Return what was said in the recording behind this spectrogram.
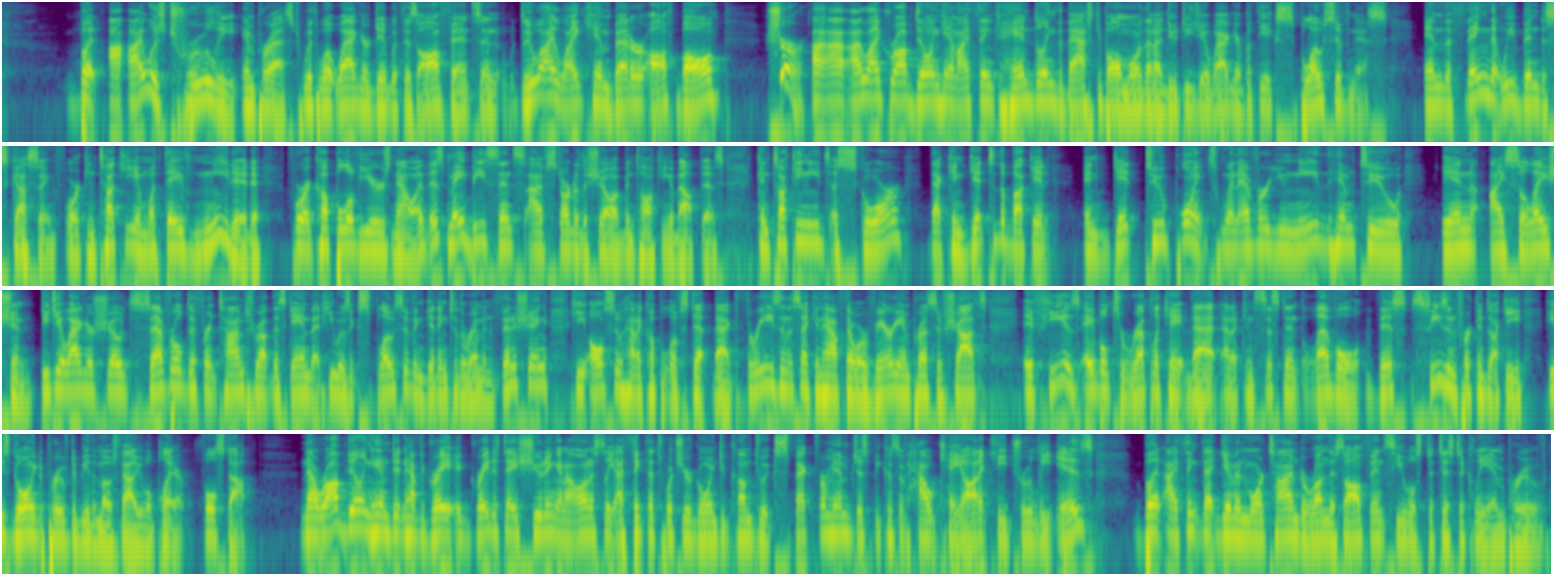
But I, I was truly impressed with what Wagner did with this offense. And do I like him better off ball? Sure, I, I, like Rob Dillingham. I think handling the basketball more than I do DJ Wagner, but the explosiveness and the thing that we've been discussing for Kentucky and what they've needed for a couple of years now. This may be since I've started the show, I've been talking about this. Kentucky needs a score that can get to the bucket and get two points whenever you need him to in isolation. DJ Wagner showed several different times throughout this game that he was explosive in getting to the rim and finishing. He also had a couple of step back threes in the second half that were very impressive shots. If he is able to replicate that at a consistent level this season for Kentucky, he's going to prove to be the most valuable player. Full stop. Now, Rob Dillingham didn't have the great greatest day shooting, and I honestly I think that's what you're going to come to expect from him just because of how chaotic he truly is. But I think that given more time to run this offense, he will statistically improve.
